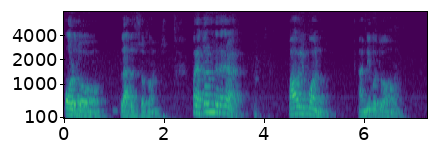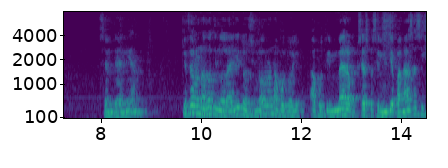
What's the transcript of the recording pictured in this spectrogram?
όλο το πλάτος της οθόνης. Ωραία, τώρα με καταγράφω. Πάω λοιπόν, ανοίγω το Σεντένια και θέλω να δω την αλλαγή των συνόρων από, το, από τη μέρα που ξέσπασε η Ελληνική Επανάσταση,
